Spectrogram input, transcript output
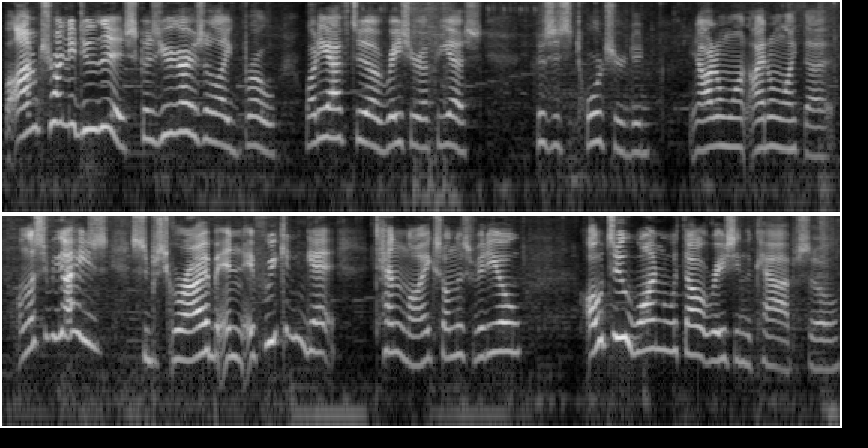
But I'm trying to do this because you guys are like, bro, why do you have to uh, raise your FPS? Because it's torture, dude. And I don't want, I don't like that. Unless if you guys subscribe and if we can get 10 likes on this video, I'll do one without raising the cap. So,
